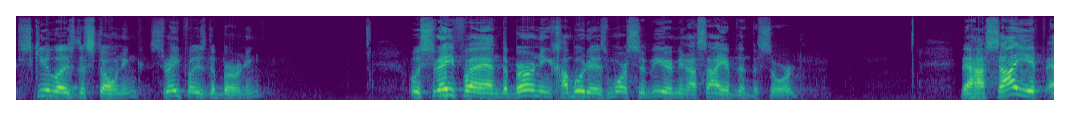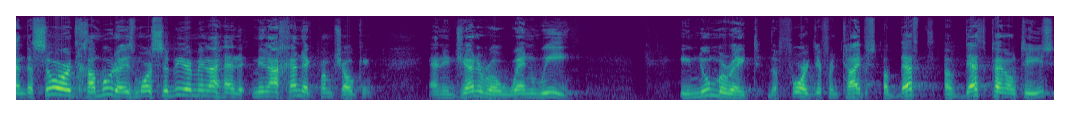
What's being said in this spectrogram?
Skila is the stoning, sreifa is the burning. Usreifa and the burning chamura is more severe min than the sword. The hasayif and the sword, chamura, is more severe min achenek from choking. And in general, when we enumerate the four different types of death, of death penalties,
